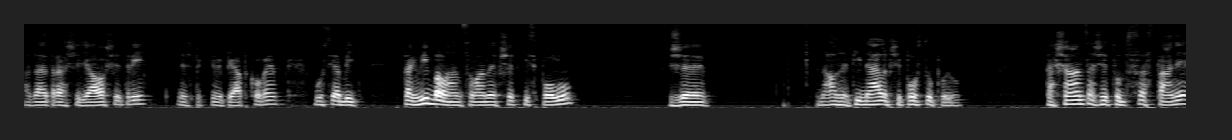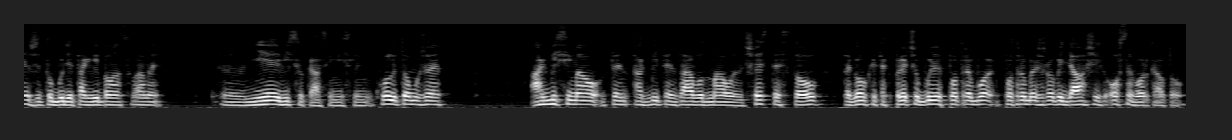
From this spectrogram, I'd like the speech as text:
a zajtra ešte ďalšie 3, respektíve piatkové, musia byť tak vybalancované všetky spolu, že naozaj tí najlepšie postupujú. Tá šanca, že to sa stane, že to bude tak vybalansované, e, nie je vysoká si myslím. Kvôli tomu, že ak by, si mal ten, ak by ten závod mal len 6 testov, tak OK, tak prečo bude, potrebu, potrebuješ robiť ďalších 8 workoutov?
